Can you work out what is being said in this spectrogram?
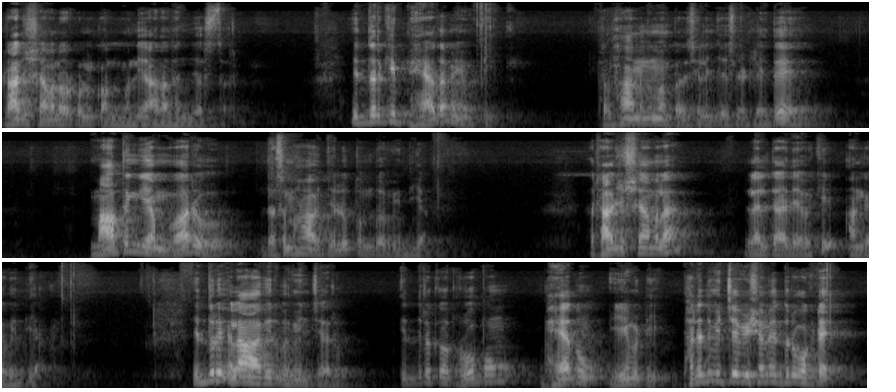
రాజశ్యామల రూపంలో కొంతమంది ఆరాధన చేస్తారు. ఇద్దరికి భేదం ఏమిటి? ప్రధానంగా మనం పరిశీలన చేసినట్లయితే మాతంగి అమ్మవారు దశమహావిద్యలో తొమ్మిదో విద్య. రాజశ్యామల లలితాదేవికి అంగవిద్య. ఇద్దరు ఎలా ఆవిర్భవించారు? ఇద్దరు యొక్క రూపం భేదం ఏమిటి? ఫలితం ఇచ్చే విషయంలో ఇద్దరు ఒకటే.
